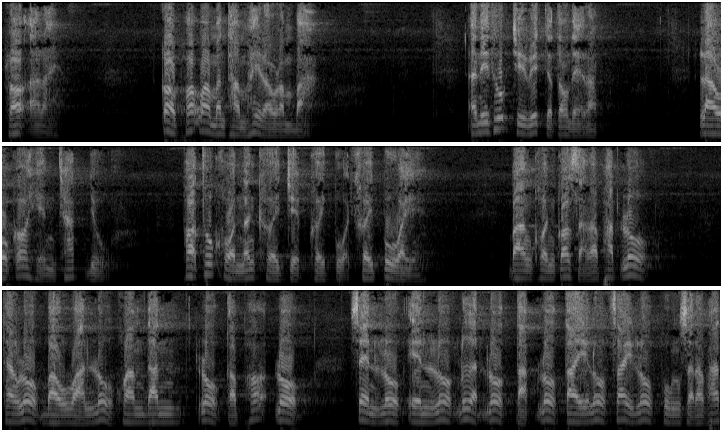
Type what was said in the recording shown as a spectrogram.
เพราะอะไร ก็เพราะว่ามันทำให้เราลำบาก อันนี้ทุกชีวิตจะต้องได้รับเราก็เห็นชัดอยู่ เพราะทุกคนนั้นเคยเจ็บเคยปวดเคยป่วย บางคนก็สารพัดโรคทางโรคเบาหวานโรคความดันโรคกระเพาะโรคเส้นโรคเอ็นโรคเลือดโรคตับโรคไตโรคไส้โรคพุงสารพัด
